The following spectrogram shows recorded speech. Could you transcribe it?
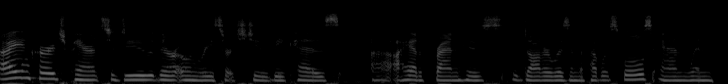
I encourage parents to do their own research too, because uh, I had a friend whose daughter was in the public schools. And when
